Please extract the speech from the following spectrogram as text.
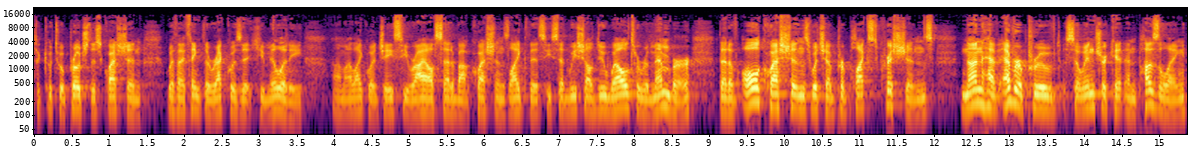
To, to approach this question with, I think, the requisite humility. Um, I like what J.C. Ryle said about questions like this. He said, We shall do well to remember that of all questions which have perplexed Christians, None have ever proved so intricate and puzzling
